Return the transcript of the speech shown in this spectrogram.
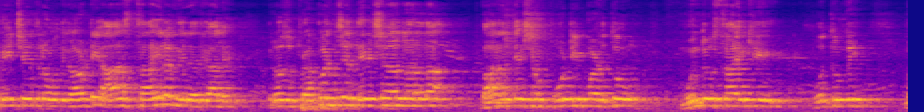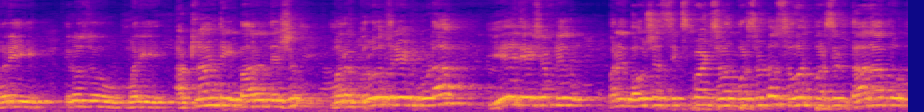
మీ చేతిలో ఉంది కాబట్టి ఆ స్థాయిలో మీరు ఎదగాలి. ఈరోజు ప్రపంచ దేశాలల్లా భారతదేశం పోటీ పడుతూ ముందు స్థాయికి పోతుంది. మరి ఈరోజు మరి అట్లాంటి భారతదేశం మన గ్రోత్ రేట్ కూడా ఏ దేశం లేదు. మనకి బహుశా six point seven percent seven percent దాదాపు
